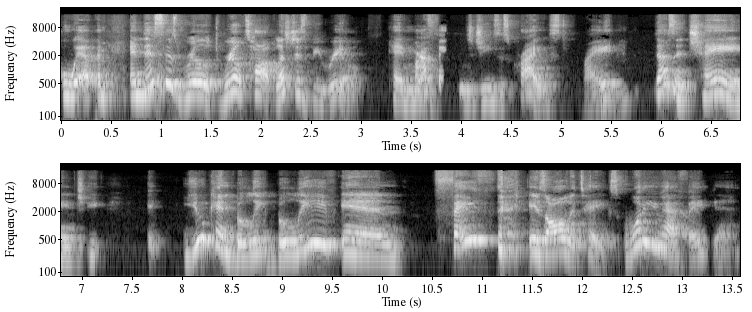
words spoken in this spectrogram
Whoever and this is real real talk. Let's just be real okay, my Yeah. faith is Jesus Christ, right? Doesn't change. You can believe believe in faith is all it takes. What do you have faith in?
